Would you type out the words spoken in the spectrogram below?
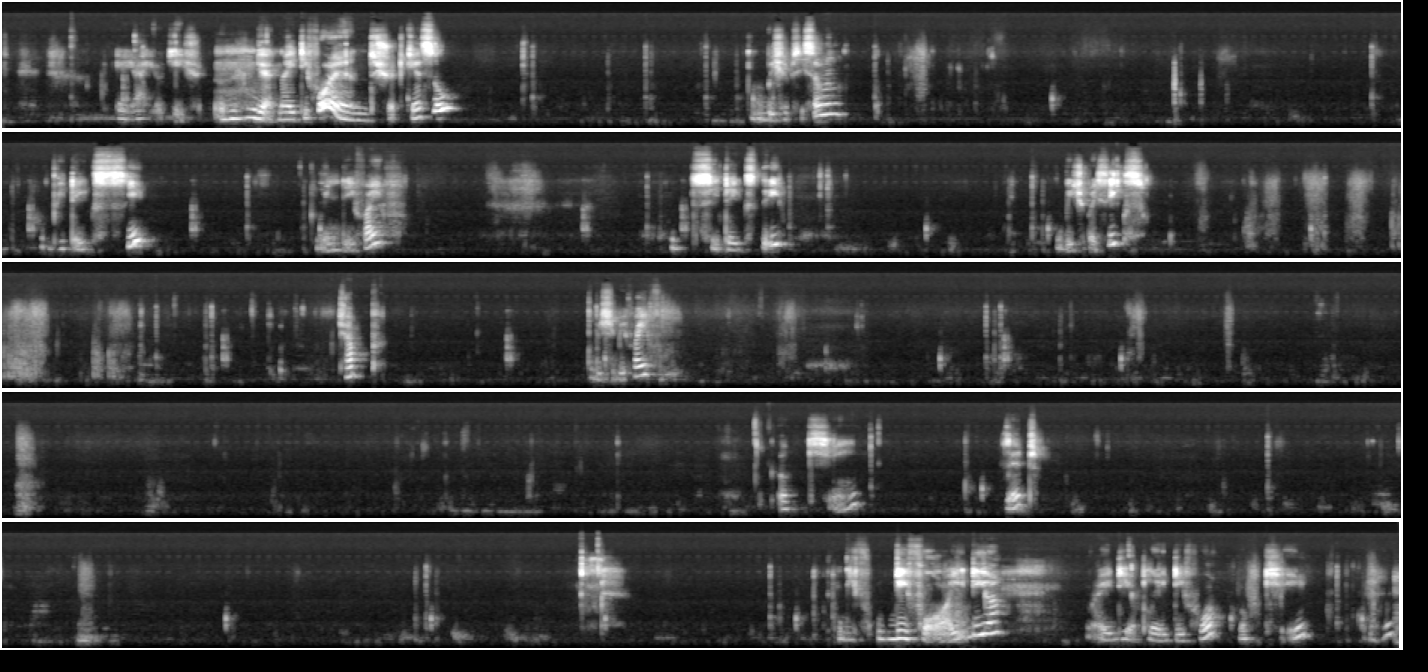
Yeah, okay. Yeah, 94 and shot castle. Oh. Bishop c7. B takes c. Queen d5. C takes d. Bishop a6. Chap bishop b5 okay. Z d4 idea. Idea play d4 okay. Mm -hmm.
